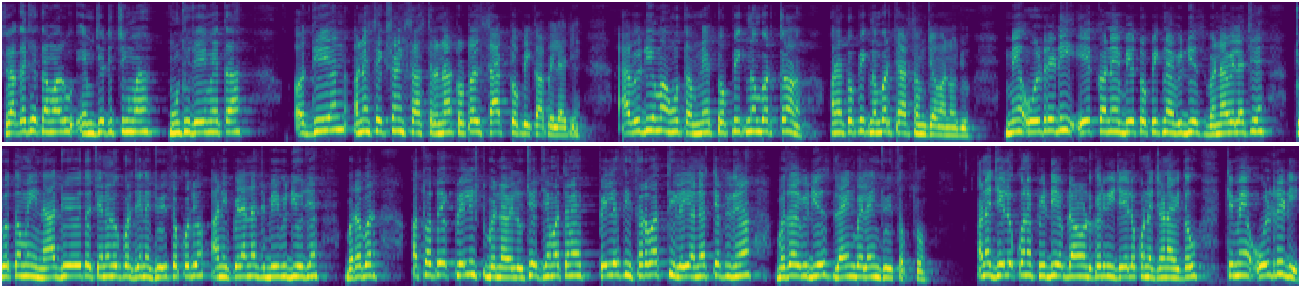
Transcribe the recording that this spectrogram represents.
સ્વાગત છે તમારું એમજે ટીચિંગમાં હું છું જય મહેતા. અધ્યયન અને શૈક્ષણિક શાસ્ત્રના ટોટલ સાત ટોપિક આપેલા છે. આ વિડીયોમાં હું તમને ટોપિક નંબર ત્રણ અને ટોપિક નંબર ચાર સમજાવવાનો છું. મેં ઓલરેડી એક અને બે ટોપિકના વિડીયોઝ બનાવેલા છે. જો તમે ના જોયો હોય તો ચેનલ ઉપર જઈને જોઈ શકો છો. આની પહેલાંના જ બે વીડિયો છે, બરાબર? અથવા તો એક પ્લેલિસ્ટ બનાવેલું છે, જેમાં તમે પહેલેથી શરૂઆતથી લઈ અને અત્યાર સુધીના બધા વિડીયોઝ લાઇન બાય લાઇન જોઈ શકશો. અને જે લોકોને પીડીએફ ડાઉનલોડ કરવી છે એ લોકોને જણાવી દઉં કે મેં ઓલરેડી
